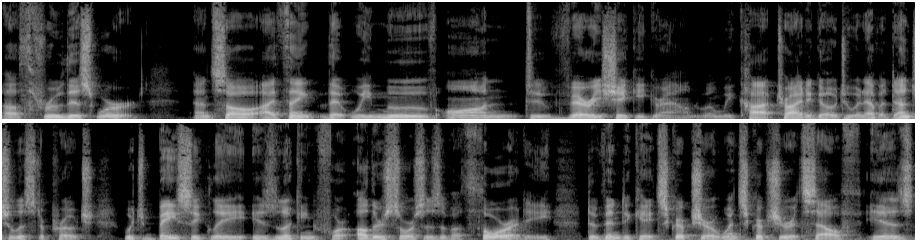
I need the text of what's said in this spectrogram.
uh, through this word. And so I think that we move on to very shaky ground when we ca- try to go to an evidentialist approach, which basically is looking for other sources of authority to vindicate scripture when scripture itself is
